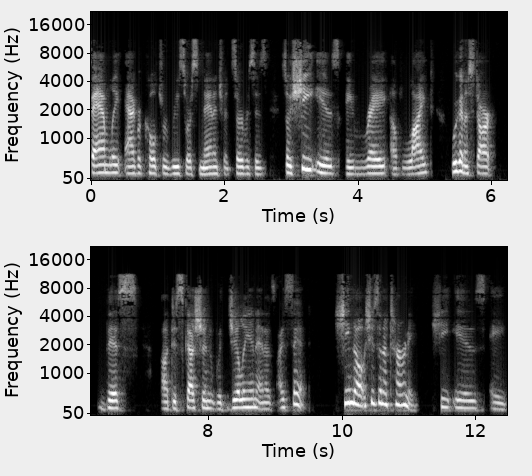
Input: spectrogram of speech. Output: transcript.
family agriculture resource management services. So she is a ray of light. We're going to start this uh, discussion with Jillian. And as I said, she knows she's an attorney. She is a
